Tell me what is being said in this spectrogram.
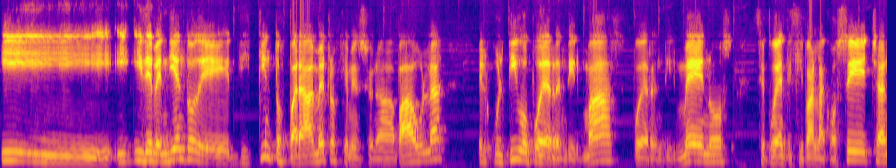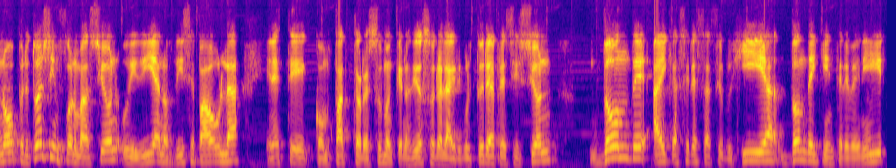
y, dependiendo de distintos parámetros que mencionaba Paula, el cultivo puede rendir más, puede rendir menos, se puede anticipar la cosecha, ¿no? Pero toda esa información hoy día nos dice Paula en este compacto resumen que nos dio sobre la agricultura de precisión, dónde hay que hacer esa cirugía, dónde hay que intervenir.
